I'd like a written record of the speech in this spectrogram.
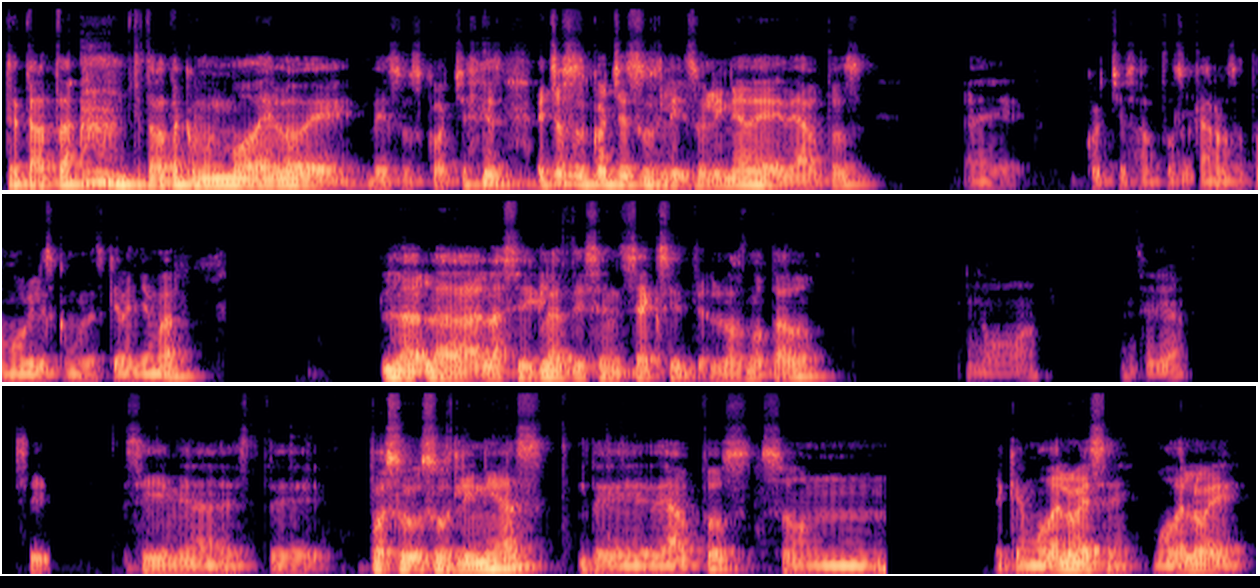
te trata te trata como un modelo de de sus coches. De hecho, sus coches, sus su línea de de autos, eh, coches, autos, carros, automóviles, como les quieran llamar. La la las siglas dicen Sexit, ¿lo has notado? ¿En serio? Sí, sí, mira, este, pues su sus líneas de de autos son de que modelo S, modelo E,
